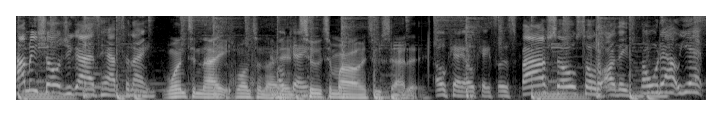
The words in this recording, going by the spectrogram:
how many shows you guys have tonight? One tonight, One tonight. and Okay. two tomorrow, and two Saturday. Okay, okay. So, it's five shows total. Are they sold out yet?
